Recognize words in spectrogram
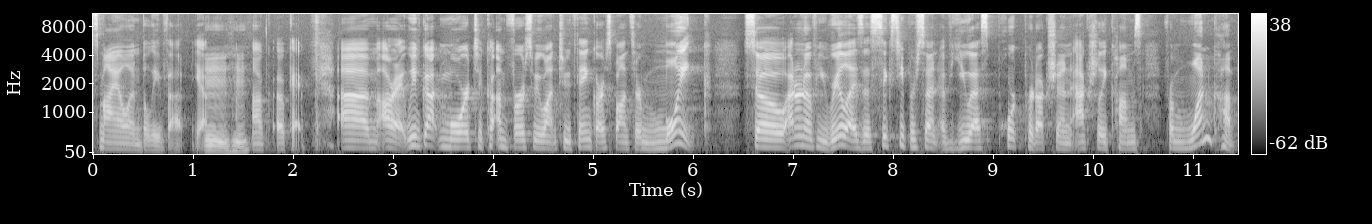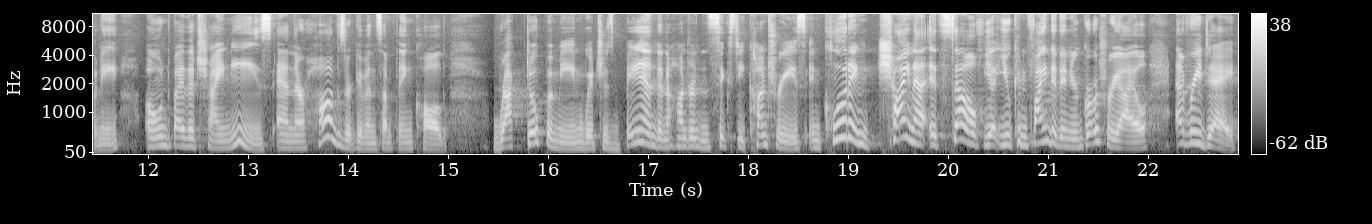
smile and believe that. Yeah. O- Okay. Um, all right. We've got more to come. First, we want to thank our sponsor, Moink. So I don't know if you realize that 60% of U.S. pork production actually comes from one company owned by the Chinese, and their hogs are given something called ractopamine, which is banned in 160 countries, including China itself, yet you can find it in your grocery aisle every day.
